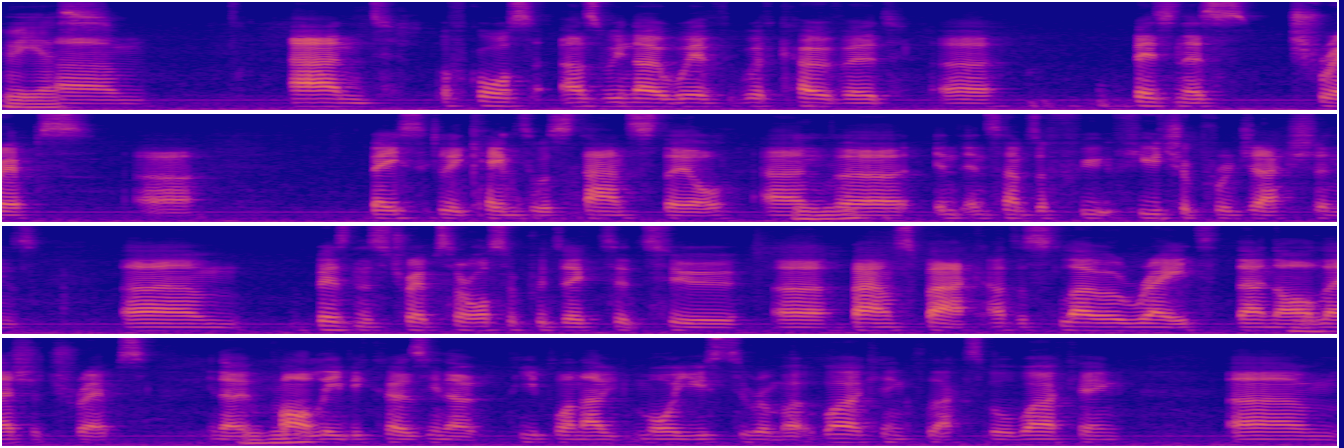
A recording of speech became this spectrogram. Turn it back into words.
Yes. Um, and of course, as we know with with COVID, uh, business trips uh, basically came to a standstill. And uh, in in terms of fu- future projections, um, business trips are also predicted to uh, bounce back at a slower rate than our leisure trips. You know, partly because you know people are now more used to remote working, flexible working, um,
